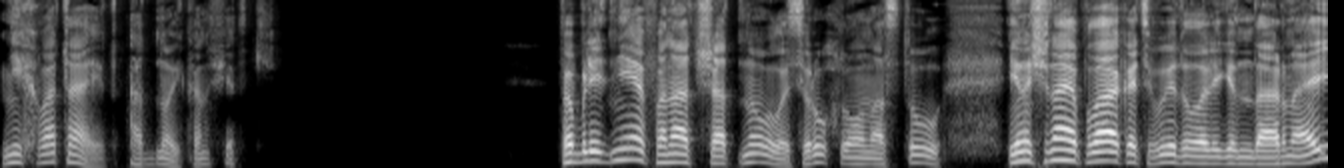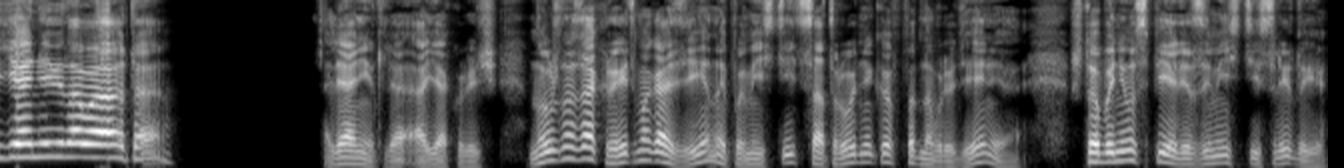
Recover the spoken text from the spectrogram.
Не хватает одной конфетки. Побледнев, она отшатнулась, рухнула на стул и, начиная плакать, выдала легендарное «Я не виновата!» Леонид Ля Яковлевич, нужно закрыть магазин и поместить сотрудников под наблюдение, чтобы не успели замести следы,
